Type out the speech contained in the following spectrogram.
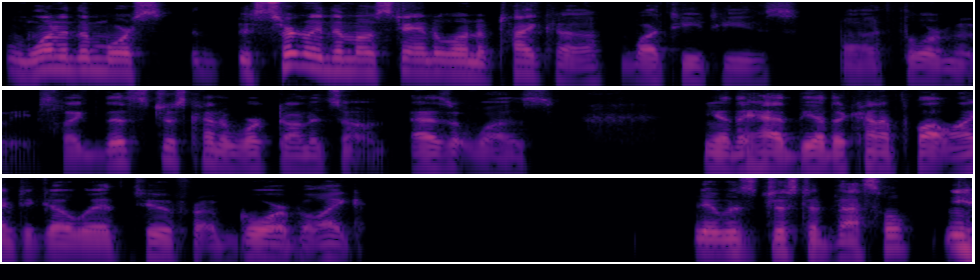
one of the more certainly the most standalone of Taika Waititi's uh, Thor movies. Like this just kind of worked on its own as it was. You know, they had the other kind of plot line to go with too for of Gorr, but like it was just a vessel, you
